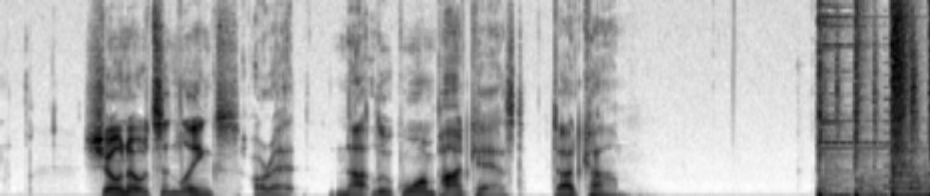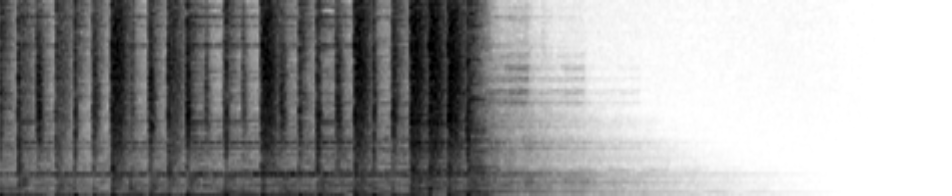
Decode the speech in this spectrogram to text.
Show notes and links are at notlukewarmpodcast.com.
